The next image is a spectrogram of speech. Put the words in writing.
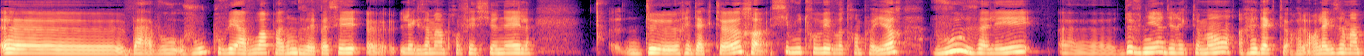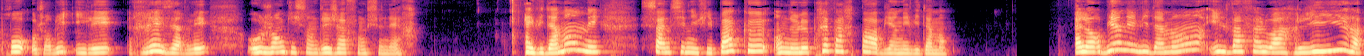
bah, vous, vous, pouvez avoir, par exemple, vous avez passé l'examen professionnel de rédacteur. Si vous trouvez votre employeur, vous allez devenir directement rédacteur. Alors l'examen pro, aujourd'hui, il est réservé aux gens qui sont déjà fonctionnaires. Évidemment, mais ça ne signifie pas qu'on ne le prépare pas, bien évidemment. Alors, bien évidemment, il va falloir lire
